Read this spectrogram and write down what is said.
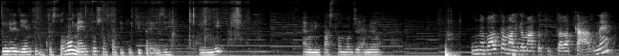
Gli ingredienti in questo momento sono stati tutti presi quindi è un impasto omogeneo. Una volta amalgamata tutta la carne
